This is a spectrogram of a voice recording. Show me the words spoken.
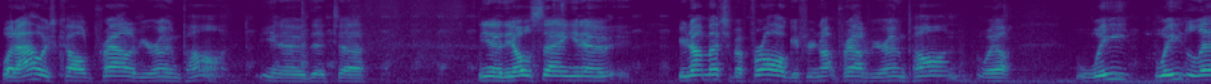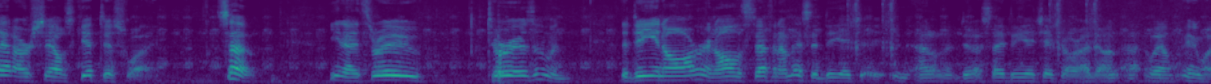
what I always called proud of your own pond. You know that uh, you know the old saying. You know, you're not much of a frog if you're not proud of your own pond. Well, we we let ourselves get this way. So, you know, through tourism and the DNR and all the stuff, and I have said DH, I don't know, did I say DHHR? I don't, I, well, anyway.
